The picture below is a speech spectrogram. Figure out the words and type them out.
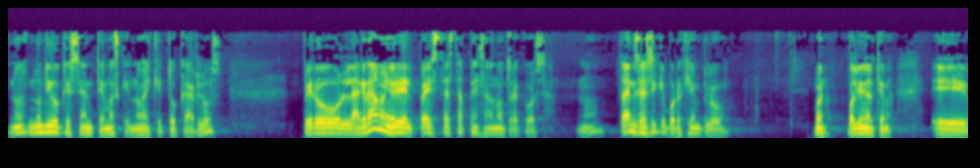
No, no, digo que sean temas que no hay que tocarlos, pero la gran mayoría del país está, pensando en otra cosa, ¿no? Tan es así que, por ejemplo, bueno, volviendo al tema, eh,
